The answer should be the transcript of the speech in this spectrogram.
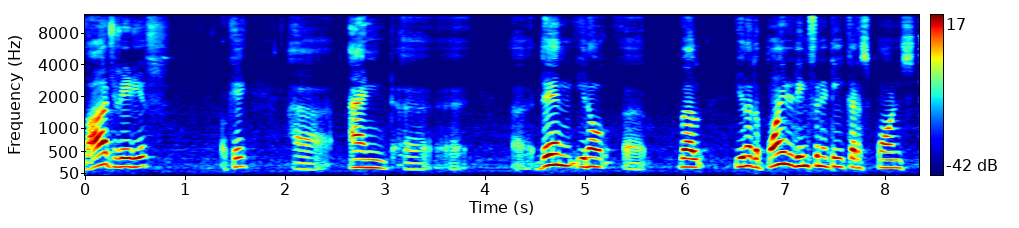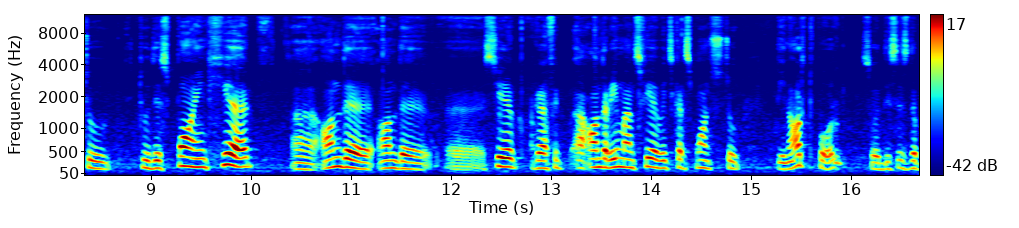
large radius okay and then you know well you know the point at infinity corresponds to to this point here uh, on the on the uh, stereographic uh, on the Riemann sphere which corresponds to the north pole. So this is the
